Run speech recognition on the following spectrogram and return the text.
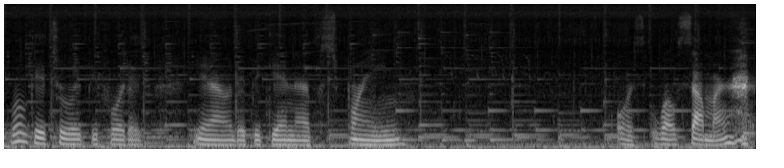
we'll get to it before the, you know, the beginning of spring or well summer.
